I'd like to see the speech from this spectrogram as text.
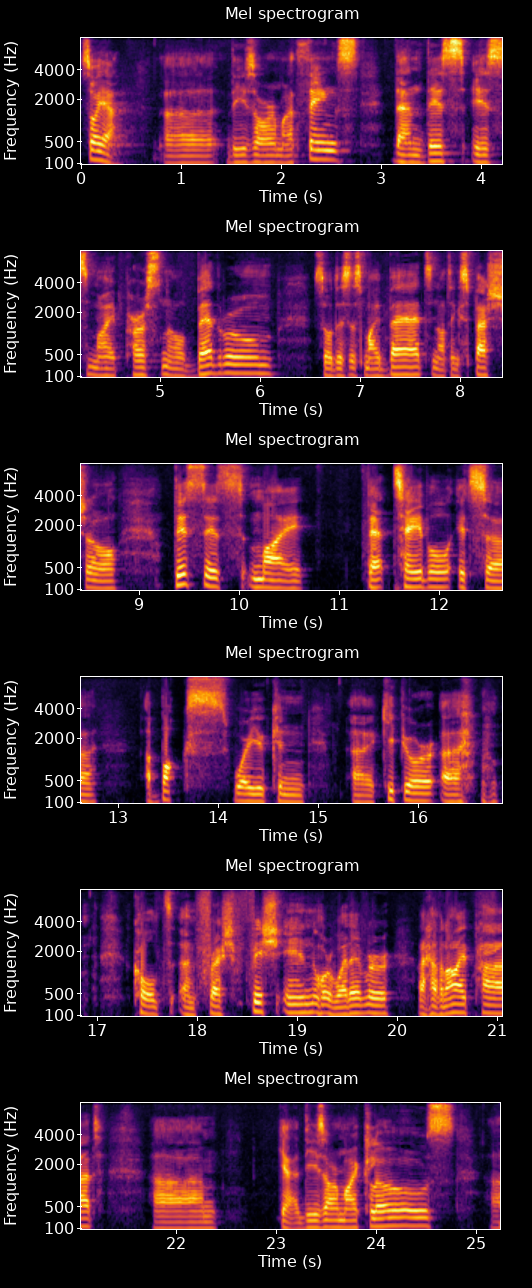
So yeah, uh, these are my things. Then this is my personal bedroom. So this is my bed, nothing special. This is my bed table. It's a, a box where you can uh, keep your uh, cold and fresh fish in or whatever. I have an iPad. Um, yeah, these are my clothes. Um,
